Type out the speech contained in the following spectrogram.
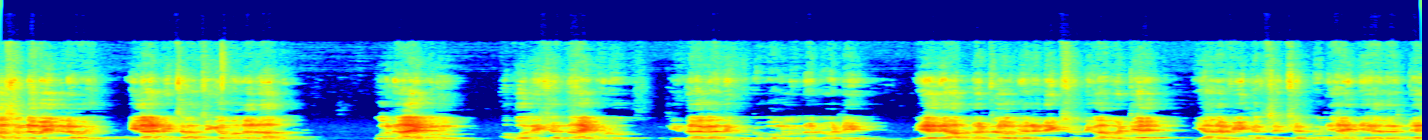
ఆసన్నమైంది రవి ఇలాంటి ఛాన్స్ ఇక మళ్ళా రాదు. ఒక నాయకుడు అపోజిషన్ నాయకుడు ఇందిరాగాంధీ కుటుంబంలో ఉన్నటువంటి ఏది ఆ బ్లడ్లో జెనెటిక్స్ ఉంది కాబట్టి ఇవాళ వీకర్ సెక్షన్కు న్యాయం చేయాలంటే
